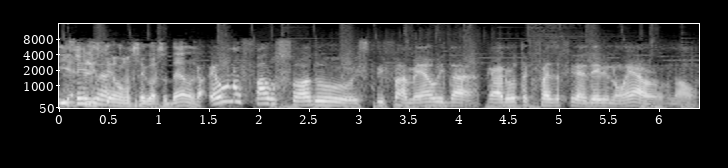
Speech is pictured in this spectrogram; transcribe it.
E a Charlize Theron, você gosta dela? Eu não falo só do Stephen Amell e da garota que faz a filha dele no Arrow, não.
